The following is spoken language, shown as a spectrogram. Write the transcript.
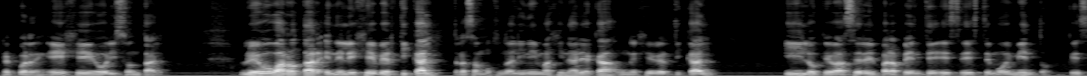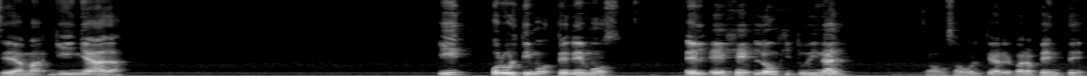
Recuerden, eje horizontal. Luego va a rotar en el eje vertical. Trazamos una línea imaginaria acá, un eje vertical. Y lo que va a hacer el parapente es este movimiento, que se llama guiñada. Y por último tenemos el eje longitudinal. Vamos a voltear el parapente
